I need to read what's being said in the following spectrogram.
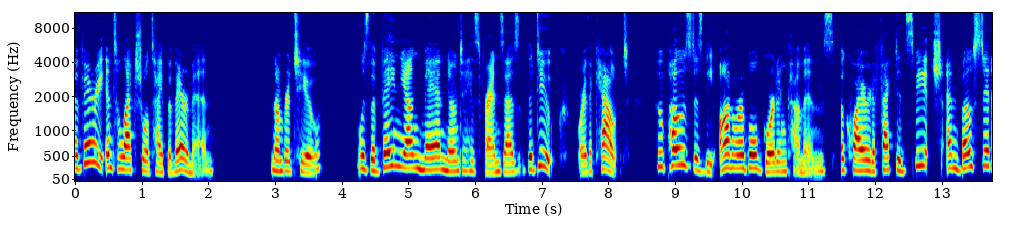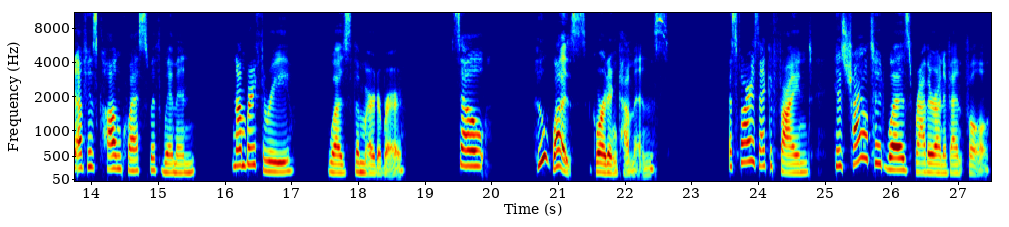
a very intellectual type of airman. Number two was the vain young man known to his friends as the Duke or the Count, who posed as the Honorable Gordon Cummins, acquired affected speech, and boasted of his conquests with women. Number three was the murderer. So, who was Gordon Cummins? As far as I could find, his childhood was rather uneventful.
